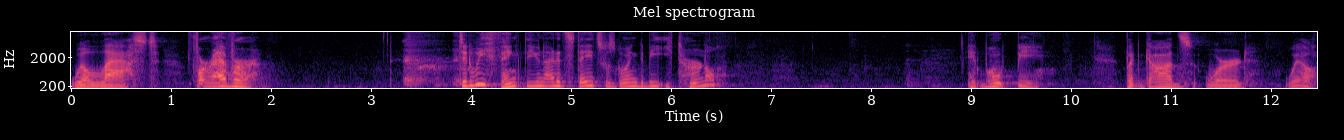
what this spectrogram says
will last forever. Did we think the United States was going to be eternal? It won't be, but God's word will.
